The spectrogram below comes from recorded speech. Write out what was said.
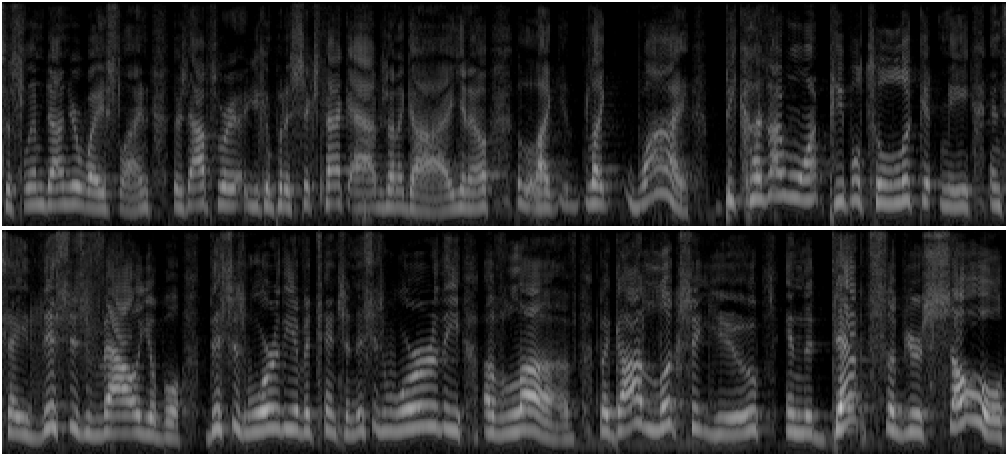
to slim down your waistline. There's apps where you can put a six pack abs on a guy, you know, like, like why? Because I want people to look at me and say, this is valuable. This is worthy of attention. This is worthy of love. But God looks at you in the depths of your soul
